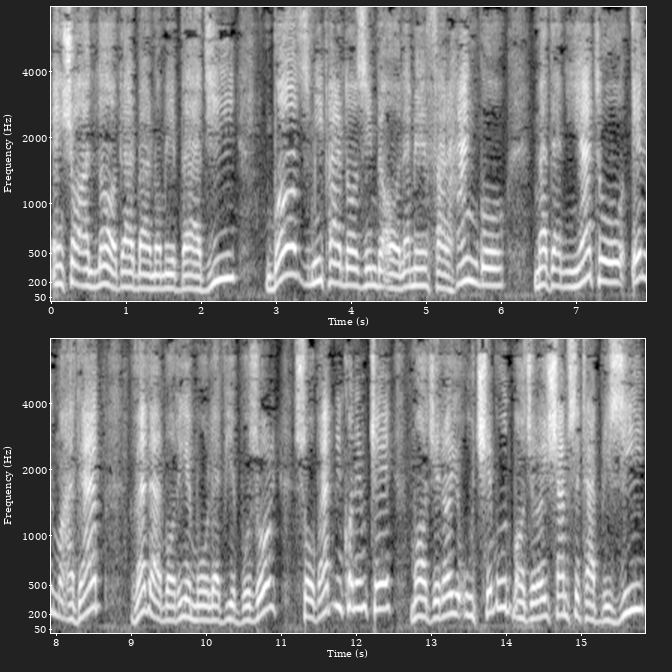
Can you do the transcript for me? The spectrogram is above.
ان الله در برنامه بعدی باز می‌پردازیم به عالم فرهنگ و مدنیت و علم و ادب و درباره مولوی بزرگ صحبت می‌کنیم که ماجرای او چه بود؟ ماجرای شمس تبریزی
